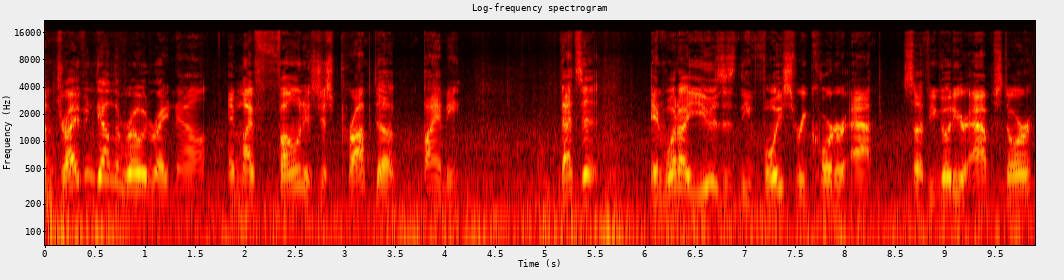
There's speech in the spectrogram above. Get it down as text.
I'm driving down the road right now and my phone is just propped up by me. That's it. And what I use is the voice recorder app. So if you go to your app store,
